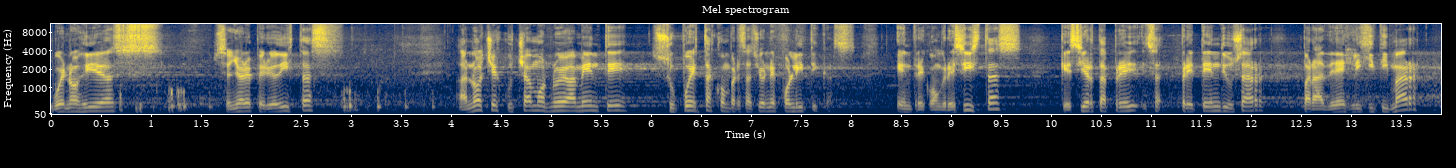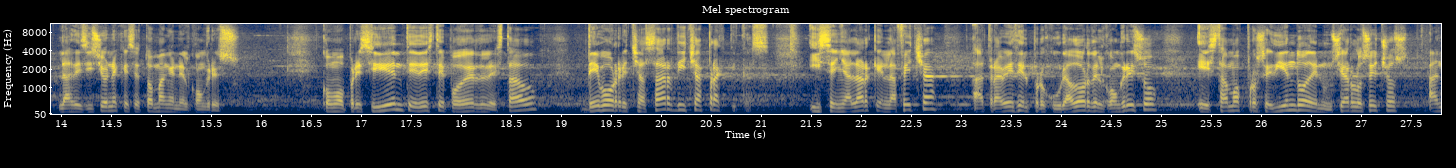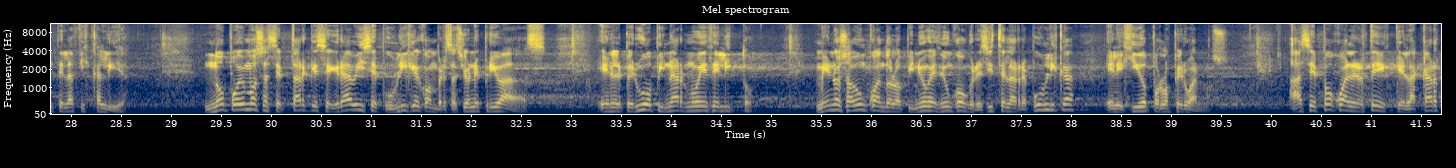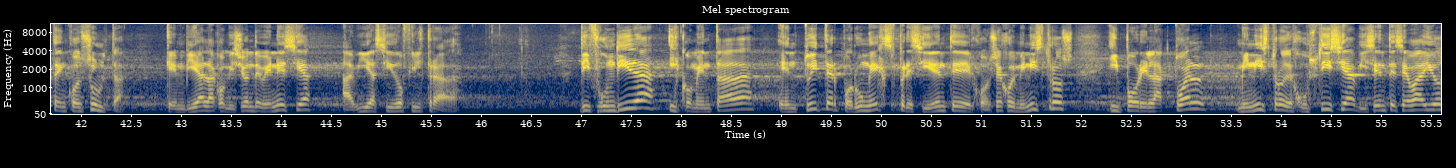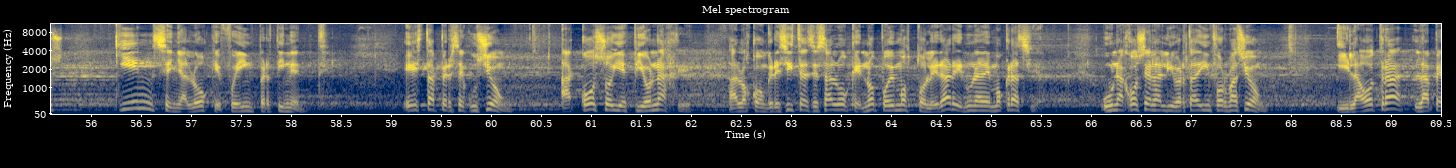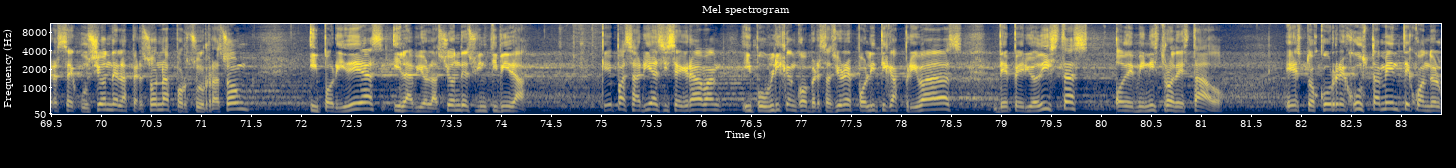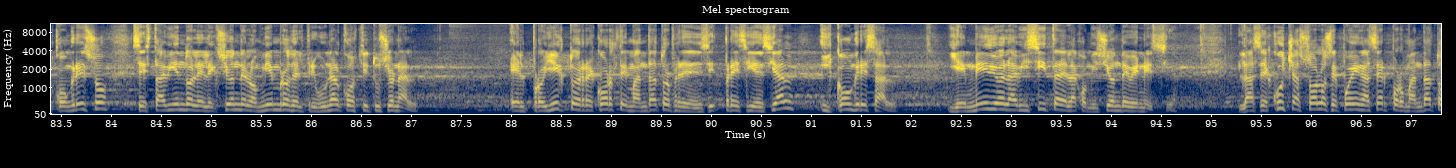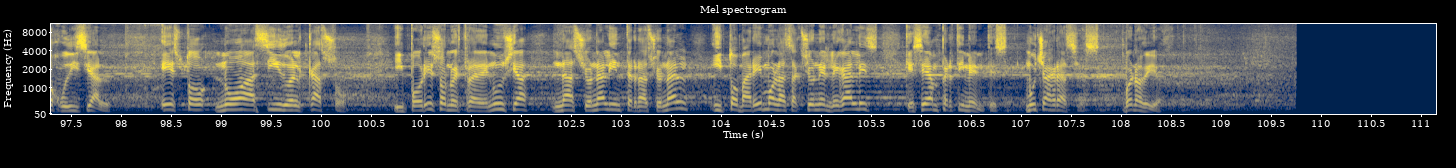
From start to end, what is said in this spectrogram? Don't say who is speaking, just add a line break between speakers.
Buenos días, señores periodistas. Anoche escuchamos nuevamente supuestas conversaciones políticas entre congresistas que cierta prensa pretende usar para deslegitimar las decisiones que se toman en el Congreso. Como presidente de este poder del Estado, debo rechazar dichas prácticas y señalar que en la fecha, a través del Procurador del Congreso, estamos procediendo a denunciar los hechos ante la Fiscalía. No podemos aceptar que se grabe y se publique conversaciones privadas. En el Perú opinar no es delito, menos aún cuando la opinión es de un congresista de la República elegido por los peruanos. Hace poco alerté que la carta en consulta que envía la Comisión de Venecia había sido filtrada, difundida y comentada en Twitter por un expresidente del Consejo de Ministros y por el actual ministro de Justicia, Vicente Ceballos, quien señaló que fue impertinente. Esta persecución, acoso y espionaje a los congresistas es algo que no podemos tolerar en una democracia. Una cosa es la libertad de información y la otra la persecución de las personas por su razón y por ideas y la violación de su intimidad. ¿Qué pasaría si se graban y publican conversaciones políticas privadas de periodistas o de ministros de Estado? Esto ocurre justamente cuando el Congreso se está viendo la elección de los miembros del Tribunal Constitucional el proyecto de recorte de mandato presidencial y congresal y en medio de la visita de la Comisión de Venecia. Las escuchas solo se pueden hacer por mandato judicial. Esto no ha sido el caso y por eso nuestra denuncia nacional e internacional y tomaremos las acciones legales que sean pertinentes. Muchas gracias. Buenos días.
